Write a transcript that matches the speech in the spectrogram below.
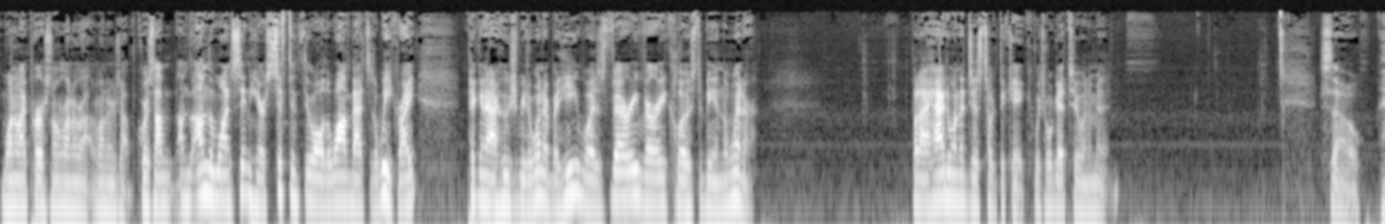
one of my personal runner up, runners up. Of course, I'm, I'm I'm the one sitting here sifting through all the Wombats of the week, right? Picking out who should be the winner, but he was very, very close to being the winner. But I had one that just took the cake, which we'll get to in a minute. So,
